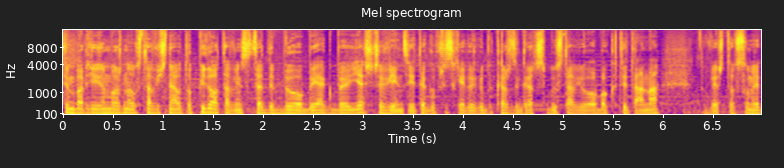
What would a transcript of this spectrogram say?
Tym bardziej, że można ustawić na autopilota, więc wtedy byłoby jakby jeszcze więcej tego wszystkiego. Gdyby każdy gracz sobie ustawił obok tytana, to wiesz, to w sumie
